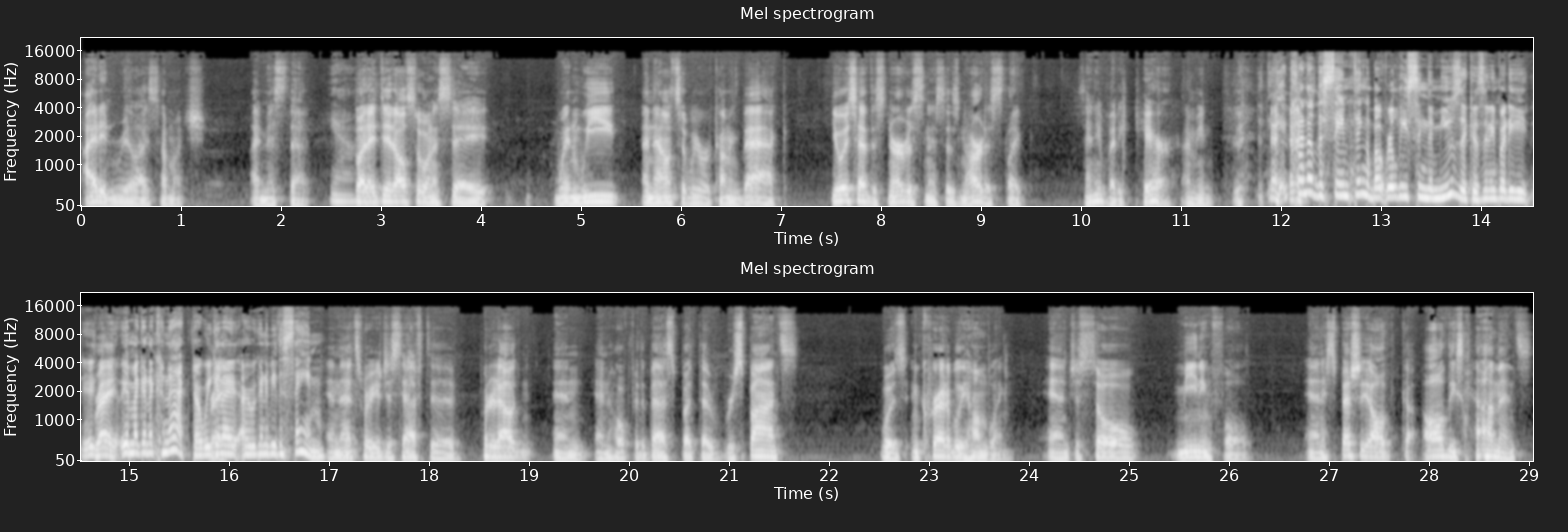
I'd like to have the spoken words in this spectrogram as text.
I didn't realize how much I missed that. Yeah. But I did also want to say, when we announced that we were coming back, you always have this nervousness as an artist, like, does anybody care? I mean, kind of the same thing about releasing the music. Is anybody uh, uh, Right. Am I going to connect? Are we Right. going to Are we going to be the same? and that's where you just have to put it out and and hope for the best. But the response was incredibly humbling and just so meaningful and especially all all these comments,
